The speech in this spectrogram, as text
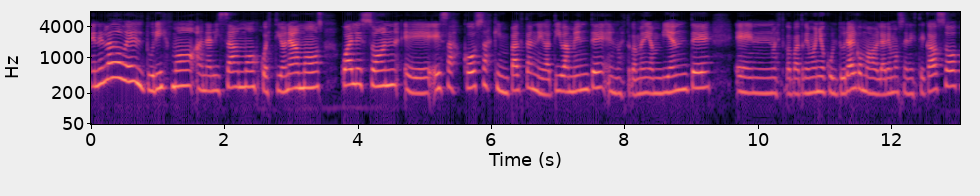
En el lado B del turismo analizamos, cuestionamos cuáles son eh, esas cosas que impactan negativamente en nuestro medio ambiente, en nuestro patrimonio cultural, como hablaremos en este caso,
